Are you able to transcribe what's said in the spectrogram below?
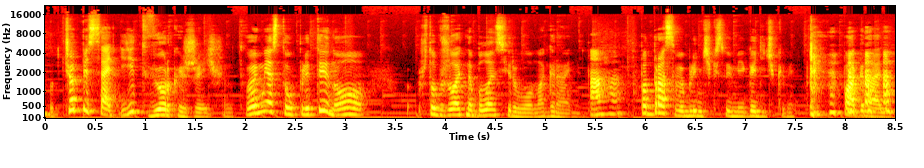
Вот что писать? Иди тверкой, женщина. Твое место у плиты, но чтобы желательно балансировало на грани. Ага. Подбрасывай блинчики своими ягодичками. Погнали.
